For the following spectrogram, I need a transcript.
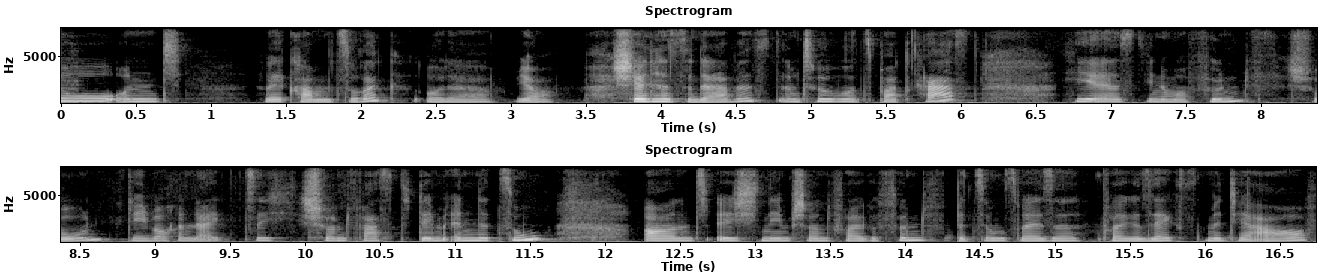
Hallo und willkommen zurück oder ja, schön, dass du da bist im Two Roots Podcast. Hier ist die Nummer 5 schon. Die Woche neigt sich schon fast dem Ende zu. Und ich nehme schon Folge 5 bzw. Folge 6 mit dir auf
